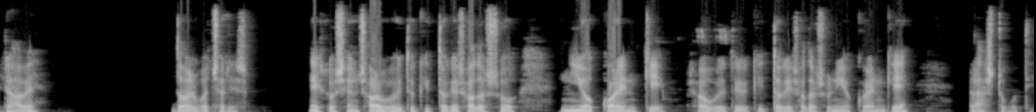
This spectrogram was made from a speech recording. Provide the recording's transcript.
এটা হবে দশ বছরের। নেক্সট কোশ্চেন সর্বভারতীয় কীর্তকের সদস্য নিয়োগ করেন কে? সর্বভারতীয় কীর্তকের সদস্য নিয়োগ করেন কে? রাষ্ট্রপতি।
